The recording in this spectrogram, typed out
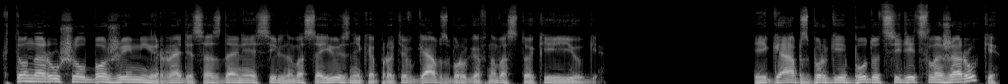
кто нарушил Божий мир ради создания сильного союзника против Габсбургов на востоке и юге. И Габсбурги будут сидеть сложа руки?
